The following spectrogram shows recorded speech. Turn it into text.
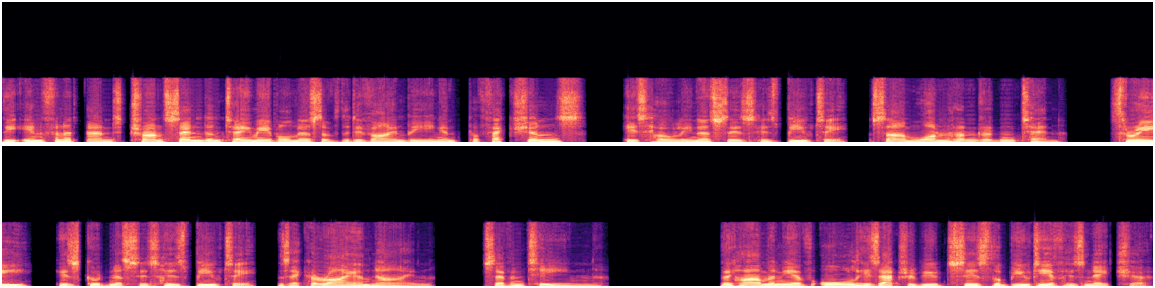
the infinite and transcendent amiableness of the divine being and perfections. His holiness is his beauty. Psalm 110. 3. His goodness is his beauty. Zechariah 9. 17. The harmony of all his attributes is the beauty of his nature.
